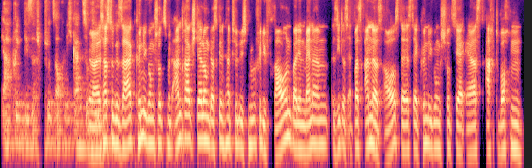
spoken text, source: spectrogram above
ja, bringt dieser Schutz auch nicht ganz so genau, viel. Jetzt hast du gesagt, Kündigungsschutz mit Antragstellung, das gilt natürlich nur für die Frauen. Bei den Männern sieht es etwas anders aus. Da ist der Kündigungsschutz ja erst acht Wochen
